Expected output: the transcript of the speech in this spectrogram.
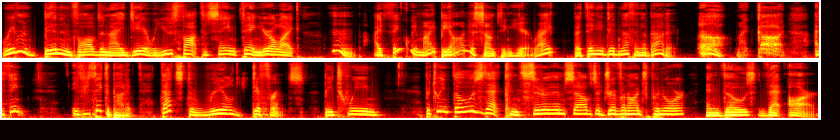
or even been involved in an idea where you thought the same thing? You're like, hmm, I think we might be onto something here, right? But then you did nothing about it. Oh my God. I think if you think about it, that's the real difference between, between those that consider themselves a driven entrepreneur and those that are.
